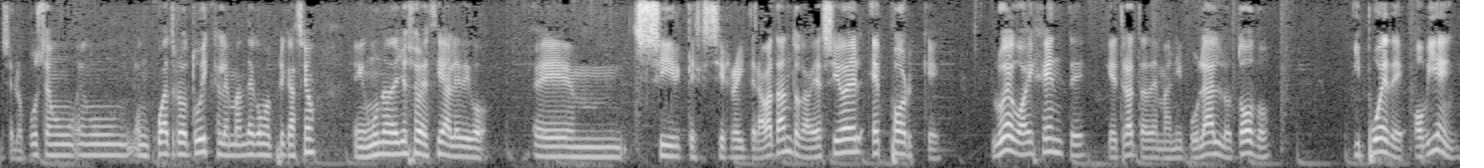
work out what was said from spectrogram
Se lo puse en, un, en, un, en cuatro tweets que le mandé como explicación. En uno de ellos se decía, le digo, eh, si, que si reiteraba tanto que había sido él, es porque luego hay gente que trata de manipularlo todo y puede o bien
